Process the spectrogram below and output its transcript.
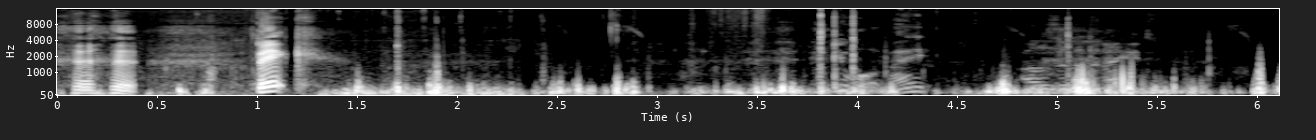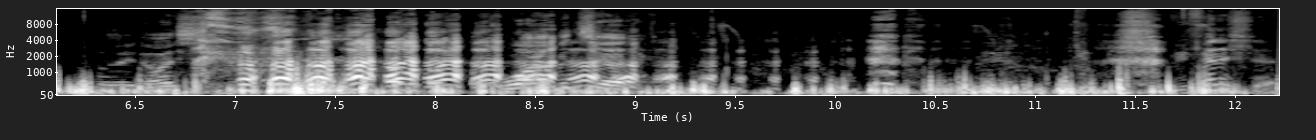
Vic. You what, mate? I was a lemonade. Very nice. what happened to it? Have you finished it?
